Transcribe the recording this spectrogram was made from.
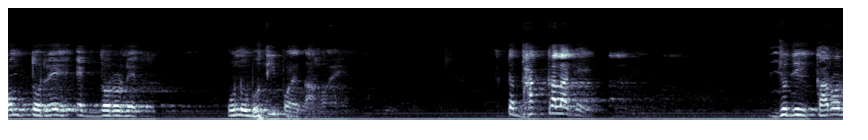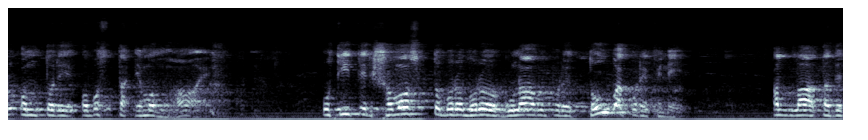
অন্তরে এক ধরনের অনুভূতি পয়দা হয়। একটা ধাক্কা লাগে। যদি কারোর অন্তরে অবস্থা এমন হয়, অতীতের সমস্ত বড় বড় গুণার উপরে তৌবা করে ফেলে, আল্লাহ তাদের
